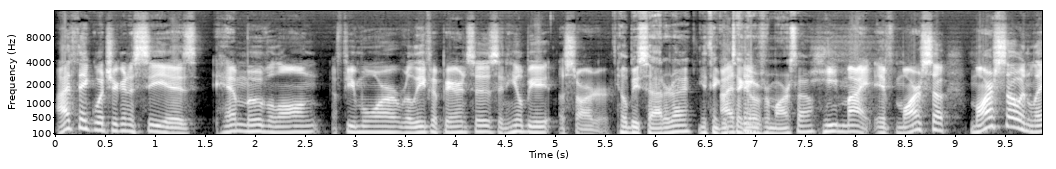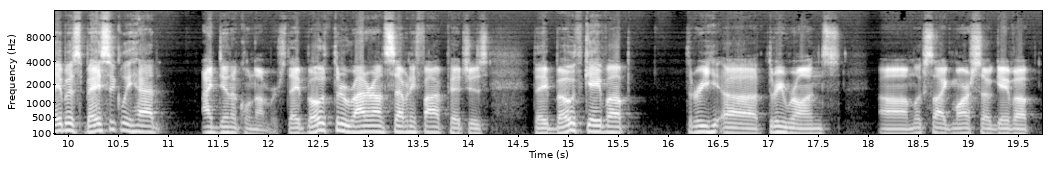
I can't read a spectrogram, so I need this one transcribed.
I think what you're going to see is him move along a few more relief appearances, and he'll be a starter. He'll be Saturday. You think he'll I take think over from Marceaux? He might. If Marceaux, Marceaux and Labas basically had identical numbers. They both threw right around 75 pitches. They both gave up three uh, three runs. Um, looks like Marceaux gave up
